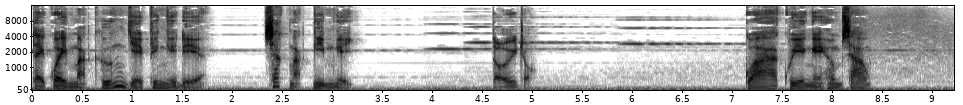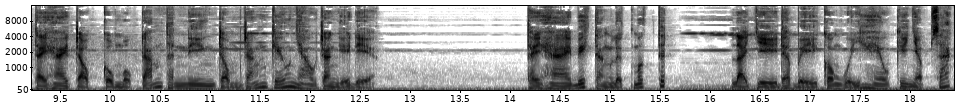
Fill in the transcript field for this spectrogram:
Thầy quay mặt hướng về phía nghĩa địa Sắc mặt nghiêm nghị. Tới rồi. Qua khuya ngày hôm sau Thầy hai trọc cùng một đám thanh niên trồng rắn kéo nhau ra nghĩa địa. Thầy hai biết thằng Lực mất tích Là vì đã bị con quỷ heo kia nhập xác.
